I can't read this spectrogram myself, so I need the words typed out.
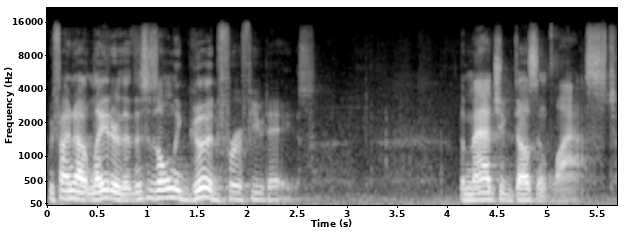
We find out later that this is only good for a few days. The magic doesn't last.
